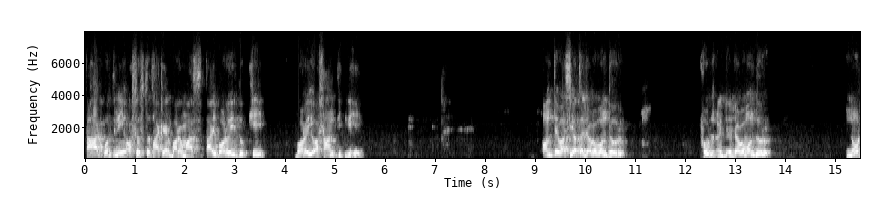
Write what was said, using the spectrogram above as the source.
তাহার পত্নী অসুস্থ থাকেন বারো মাস, তাই বড়ই দুঃখী, বড়ই অশান্তি গৃহে। অন্তেবাসী অর্থাৎ জগবন্ধুর ফুড জগবন্ধুর নোট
